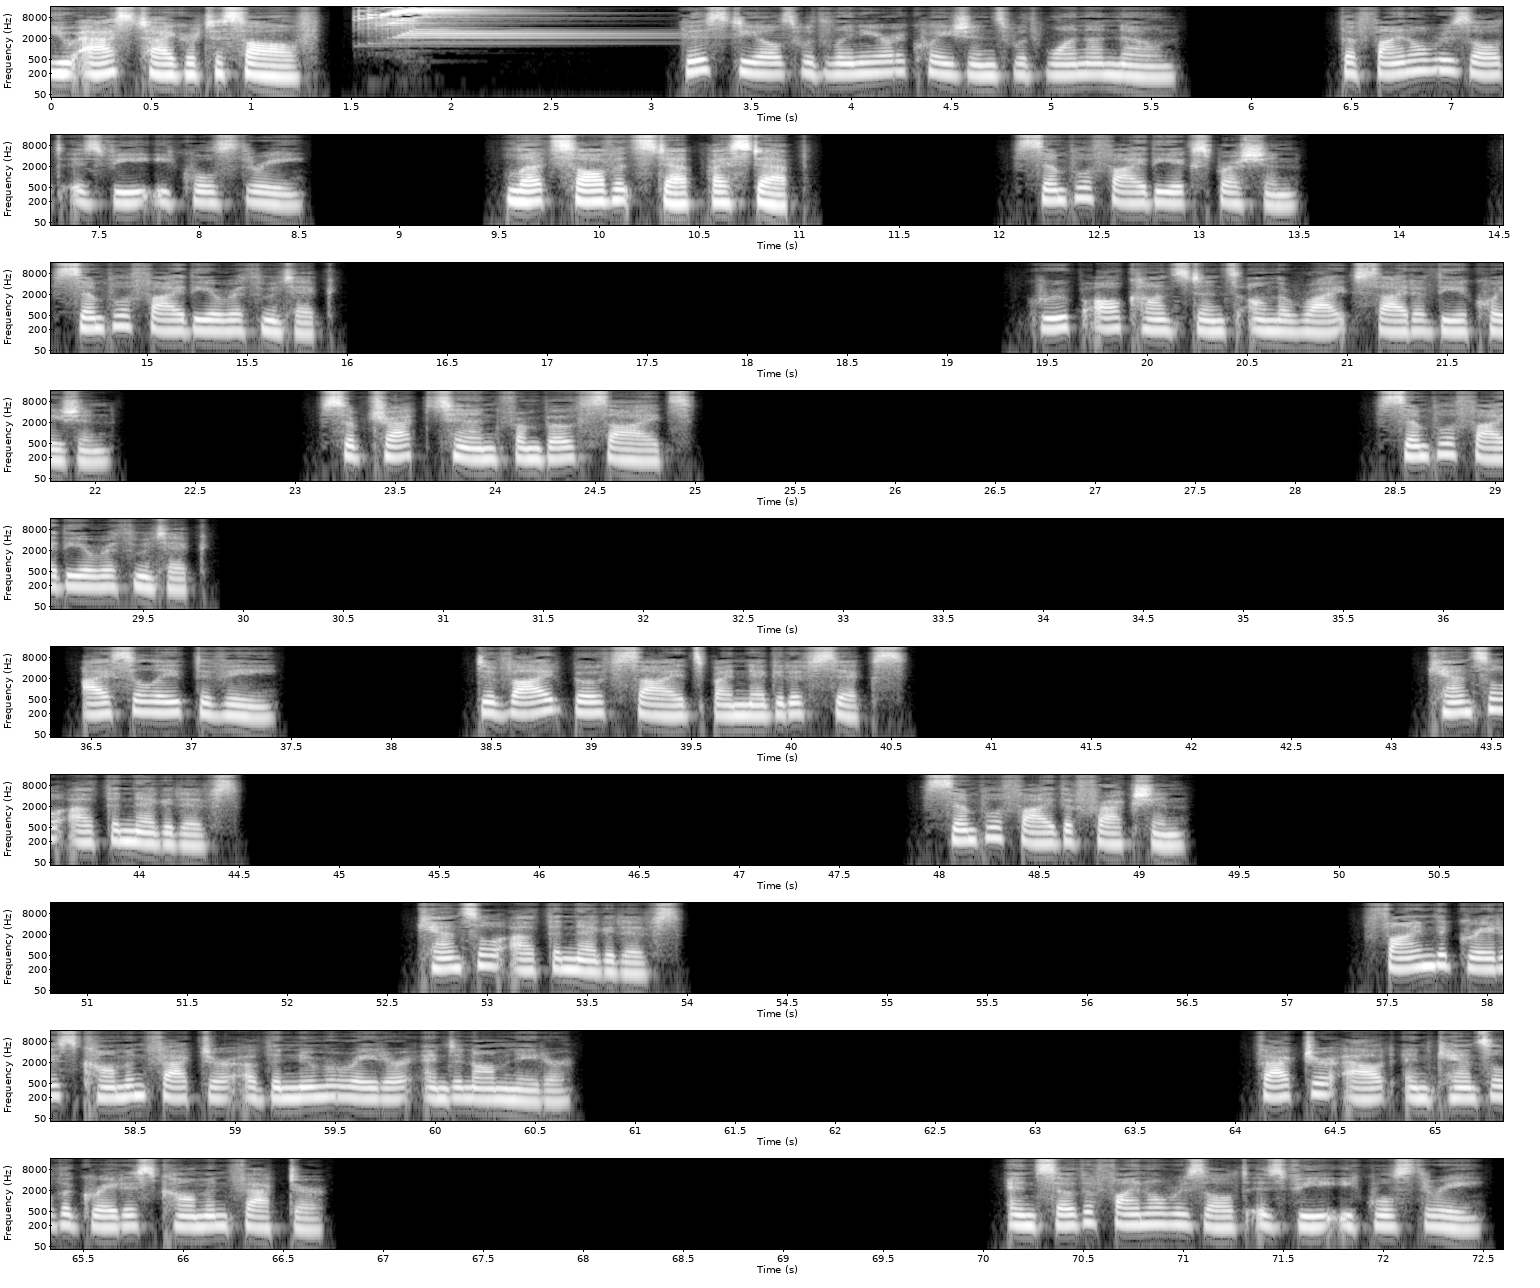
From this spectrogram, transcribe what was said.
You ask Tiger to solve. This deals with linear equations with one unknown. The final result is v equals 3. Let's solve it step by step. Simplify the expression. Simplify the arithmetic. Group all constants on the right side of the equation. Subtract 10 from both sides. Simplify the arithmetic. Isolate the v. Divide both sides by negative 6. Cancel out the negatives. Simplify the fraction. Cancel out the negatives. Find the greatest common factor of the numerator and denominator. Factor out and cancel the greatest common factor. And so the final result is v equals 3.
